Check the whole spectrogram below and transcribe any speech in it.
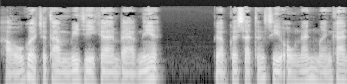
เขาก็จะทำวิธีการแบบนี้กับกษัตริย์ทั้งสี่องค์นั้นเหมือนกัน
